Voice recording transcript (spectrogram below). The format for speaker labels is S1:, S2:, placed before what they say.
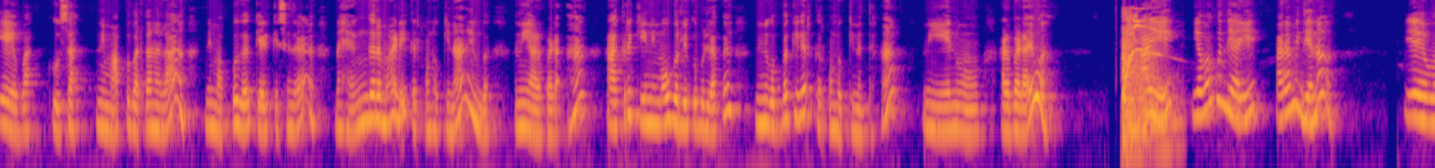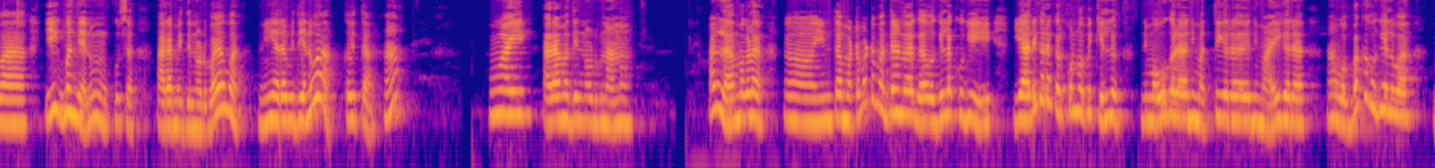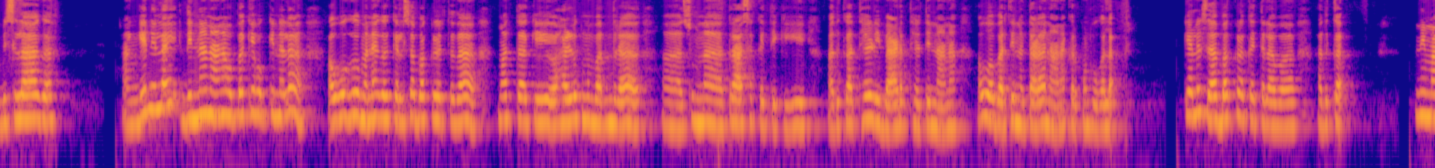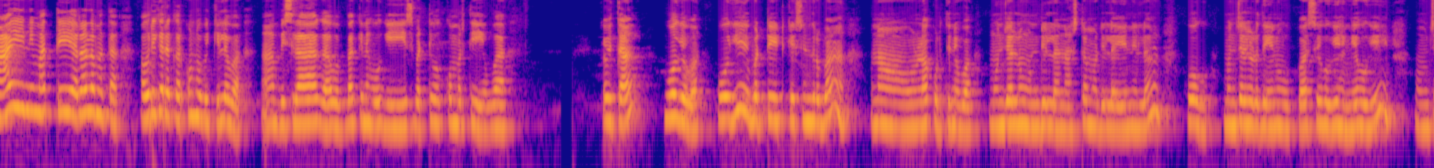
S1: ಏ, ಬಾ ಕೂಸ ನಿಮ್ಮ ಅಪ್ಪ ಬರ್ತಾನಲ್ಲ, ನಿಮ್ಮ ಅಪ್ಪಗೆ ಕೇಳ್ಕೇಸಂದ್ರೆ ನಾ ಹೆಂಗಾರ ಮಾಡಿ ಕರ್ಕೊಂಡು ಹೋಗ್ತೀನ ನಿಮ್ಗೆ? ನೀ ಅಳ್ಬೇಡ, ಹಾಂ? ಆಕ್ರಿಕಿ ನಿಮ್ಮ ಬರ್ಲಿಕ್ಕೂ ಬಿಡ್ಲಾಕ ನಿನಗೊಬ್ಬಕ್ಕಿಗಾರ ಕರ್ಕೊಂಡು ಹೋಗ್ತೀನಂತ ಹಾಂ? ನೀ ಏನು ಅಳ್ಬೇಡ ಇವ ಆಯಿ, ಯಾವಾಗ ಬಂದಿ ಆಯಿ? ಆರಾಮಿದ್ಯಾನ? ಏವ ಈಗ ಬಂದೇನು ಕೂಸ ಆರಾಮಿದ್ದೆ ನೋಡುವ, ಯವ್ವ? ನೀ ಆರಾಮಿದ್ಯಾನವ ಕವಿತಾ, ಹಾಂ? ಹ್ಞೂ ಆಯಿ, ಆರಾಮದೀನಿ ನೋಡು ನಾನು. ಅಲ್ಲ ಮಗಳ ಇಂಥ ಮಟ ಮಟ ಮಧ್ಯಾಹ್ನದಾಗ ಒಗಿಲಕ್ಕೆ ಹೋಗಿ ಯಾರಿಗಾರ ಕರ್ಕೊಂಡು ಹೋಗ್ಬೇಕಿಲ್ಲ? ನಿಮ್ಮ ಅವ್ವಗರ, ನಿಮ್ಮ ಅತ್ತಿಗರ, ನಿಮ್ಮ ಆಯಿಗರ ಒಬ್ಬಕ್ಕೆ ಹೋಗಿಲ್ವಾ ಬಿಸಿಲಾಗ. ಹಂಗೇನಿಲ್ಲ, ದಿನ ನಾನು ಒಬ್ಬಕ್ಕೆ ಹೋಗ್ತೀನಲ್ಲ, ಅವಾಗ ಮನೆಯಾಗ ಕೆಲಸ ಬಕ್ಕ ಇರ್ತದ ಮತ್ತು ಆಕಿ ಹಳ್ಳಕ್ಕೆ ಬಂದ್ರೆ ಸುಮ್ಮನೆ ತ್ರಾಸ ಆಕೈತಿ ಅದಕ್ಕೆ ಅಂತ ಹೇಳಿ ಬ್ಯಾಡ ಅಂತ ಹೇಳ್ತೀನಿ ನಾನು, ಅವ್ವ ಬರ್ತೀನಿ ತಳ ನಾನು ಕರ್ಕೊಂಡು ಹೋಗಲ್ಲ. ಕೆಲಸ ಬಕ್ಕ ಆಕೈತಲ್ಲ ಅವ ಅದಕ್ಕೆ. ನಿಮ್ಮ ಆಯಿ, ನಿಮ್ಮ ಅತ್ತೆ ಯಾರಲ್ಲ ಮತ್ತು, ಅವ್ರಿಗಾರ ಕರ್ಕೊಂಡು ಹೋಗ್ಬೇಕಿಲ್ಲವ ಬಿಸಿಲಾಗ ಒಬ್ಬಾಕಿನ ಹೋಗಿ ಈಸ್ ಬಟ್ಟೆ ಹೋಗ್ಕೊಂಬರ್ತೀವ ಕವಿತಾ ಹೋಗ್ಯವ ಹೋಗಿ ಬಟ್ಟೆ ಇಟ್ಕೇಸಿಂದ್ರ ಬಾ ನಾ ಉಣ್ಣ ಕೊಡ್ತೀನವ್ವ. ಮುಂಜಾನೆ ಉಂಡಿಲ್ಲ, ನಾಷ್ಟ ಮಾಡಿಲ್ಲ, ಏನಿಲ್ಲ, ಹೋಗು. ಮುಂಜಾನೆ ಹಿಡಿದು ಏನು ಉಪವಾಸ ಹೋಗಿ, ಹಂಗೆ ಹೋಗಿ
